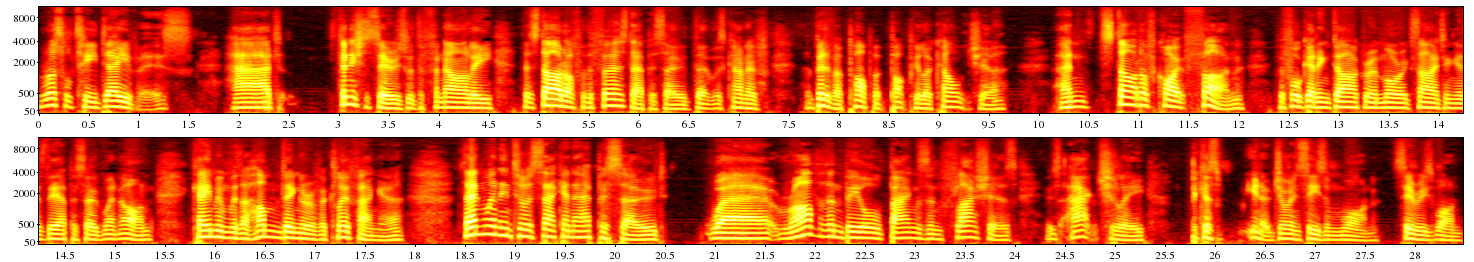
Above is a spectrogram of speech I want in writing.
Russell T. Davies had finished the series with the finale that started off with the first episode that was kind of a bit of a pop at popular culture and started off quite fun before getting darker and more exciting as the episode went on. Came in with a humdinger of a cliffhanger then went into a second episode where rather than be all bangs and flashes, it was actually because, you know, during season one, series one,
